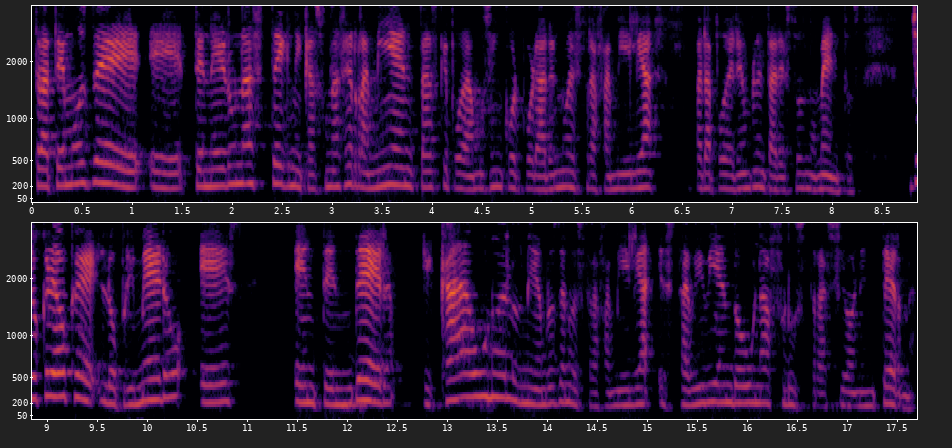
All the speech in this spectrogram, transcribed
tratemos de eh, tener unas técnicas, unas herramientas que podamos incorporar en nuestra familia para poder enfrentar estos momentos. Yo creo que lo primero es entender que cada uno de los miembros de nuestra familia está viviendo una frustración interna,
